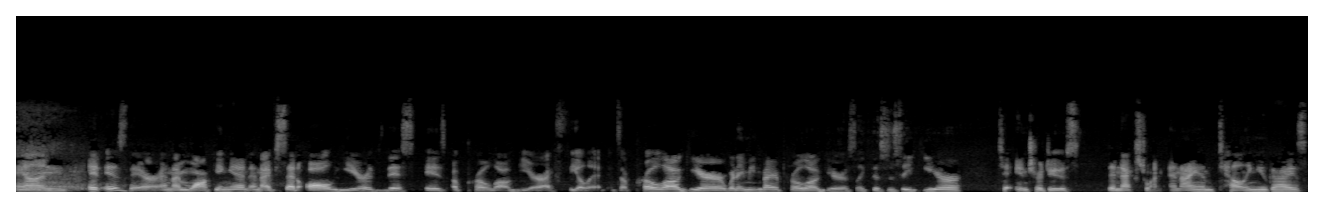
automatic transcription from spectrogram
And it is there, and I'm walking it. And I've said all year, this is a prologue year. I feel it. It's a prologue year. What I mean by a prologue year is like this is a year to introduce the next one. And I am telling you guys,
